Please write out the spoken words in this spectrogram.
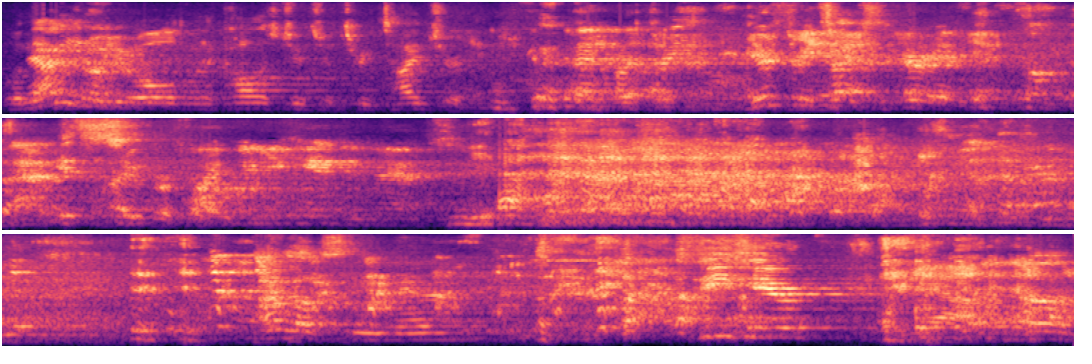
Well, now you know you're old when the college students are three times your age, or three, you're three times their age. It's super Like when you can't do math. Yeah. I love Steve, man. Steve's here. Um,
